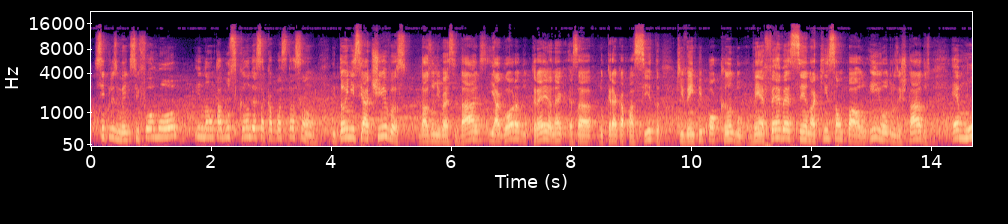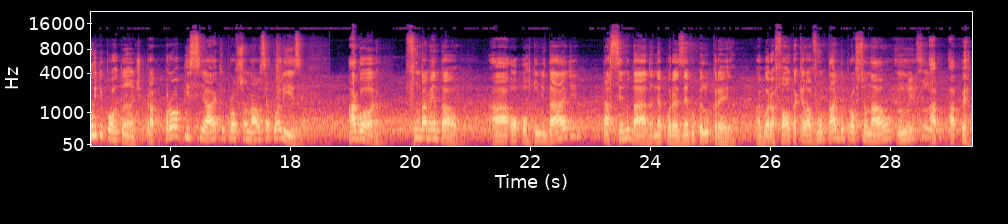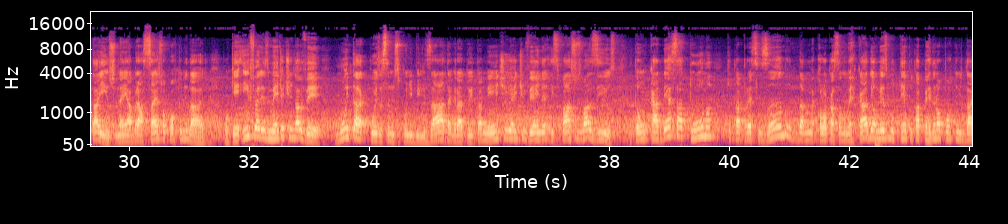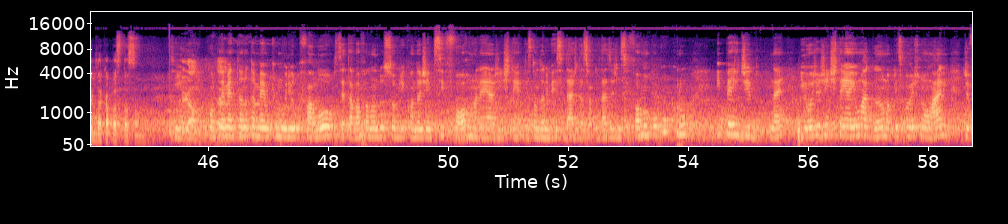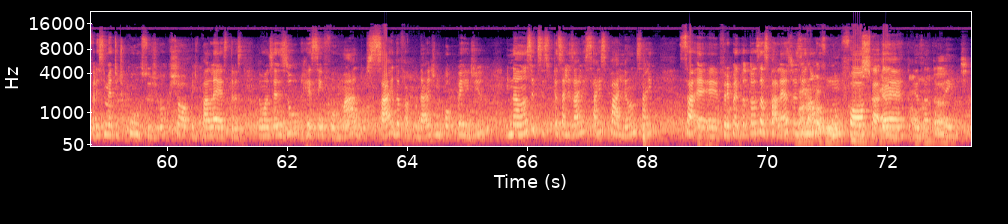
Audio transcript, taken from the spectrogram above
simplesmente se formou e não está buscando essa capacitação. Então, iniciativas das universidades e agora do CREA, né, essa do CREA Capacita, que vem pipocando, vem efervescendo aqui em São Paulo e em outros estados, é muito importante para propiciar que o profissional se atualize. Agora, fundamental, a oportunidade está sendo dada, né, por exemplo, pelo CREA. Agora falta aquela vontade do profissional em a, apertar isso, né, em abraçar essa oportunidade. Porque, infelizmente, a gente ainda vê muita coisa sendo disponibilizada gratuitamente e a gente vê ainda espaços vazios. Então, cadê essa turma que está precisando da colocação no mercado e, ao mesmo tempo, está perdendo a oportunidade da capacitação? Sim. Legal. Complementando também o que o Murilo falou, você estava falando sobre quando a gente se forma, né? A gente tem a questão da universidade, das faculdades, a gente se forma um pouco cru e perdido, né? E hoje a gente tem aí uma gama, principalmente no online, de oferecimento de cursos, de workshop, de palestras. Então, às vezes o recém-formado sai da faculdade um pouco perdido e na ânsia de se especializar, ele sai espalhando, sai sa- é, é, frequentando todas as palestras e Barata não, voa. não foca. É, Espelho, tá, exatamente.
